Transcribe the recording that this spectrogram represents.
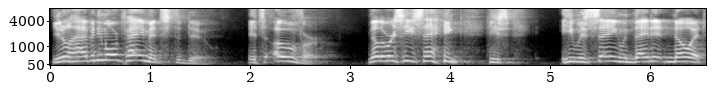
You don't have any more payments to do. It's over. In other words, he's saying, he's, he was saying when they didn't know it,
